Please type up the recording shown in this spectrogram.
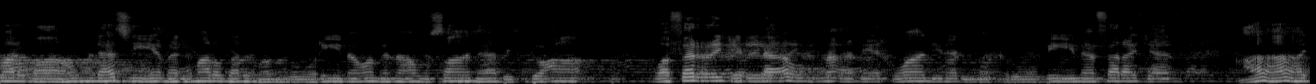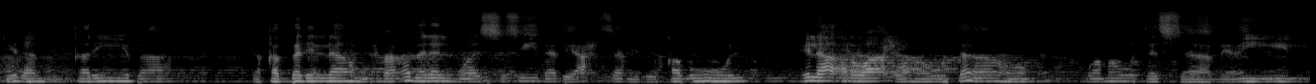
مرضاهم لا سيما المرضى المنظورين ومن أوصانا بالدعاء. وفرج اللهم عن إخواننا المكروبين فرجا عاجلا قريبا. تقبل اللهم عمل المؤسسين بأحسن القبول إلى أرواح موتاهم وموت السامعين.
